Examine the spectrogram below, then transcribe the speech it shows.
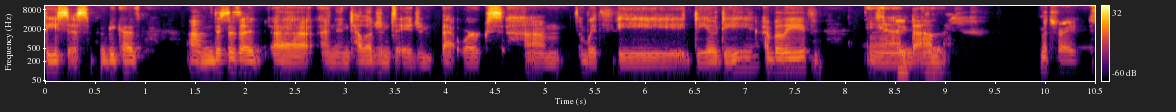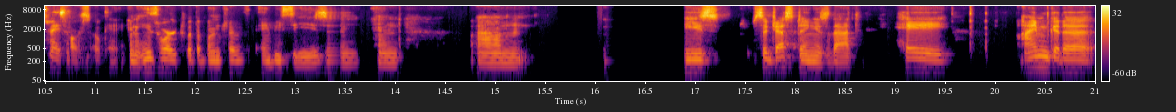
thesis because um, this is a uh, an intelligence agent that works um, with the DoD, I believe, and um, that's right, Space Force. Okay, and he's worked with a bunch of ABCs, and and um, he's suggesting is that hey, I'm gonna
